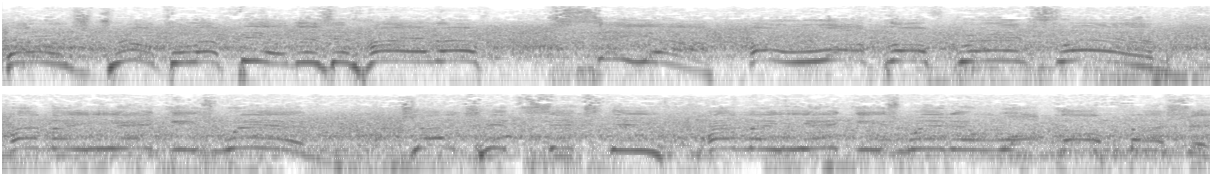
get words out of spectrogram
That one's drilled to left field. Is it high enough? See ya! A walk-off grand slam, and the Yankees win. Judge hit 60, and the Yankees win in walk-off fashion.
